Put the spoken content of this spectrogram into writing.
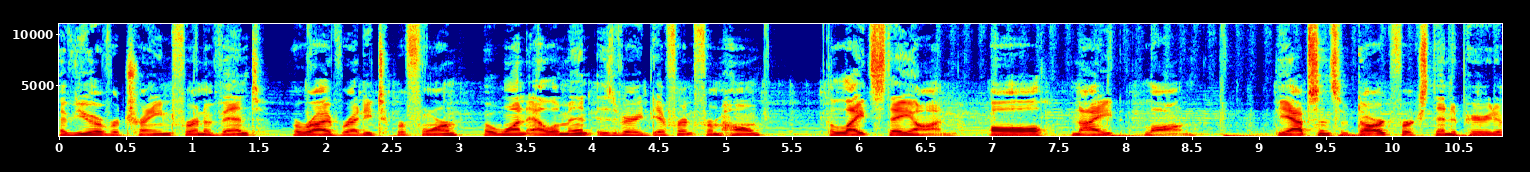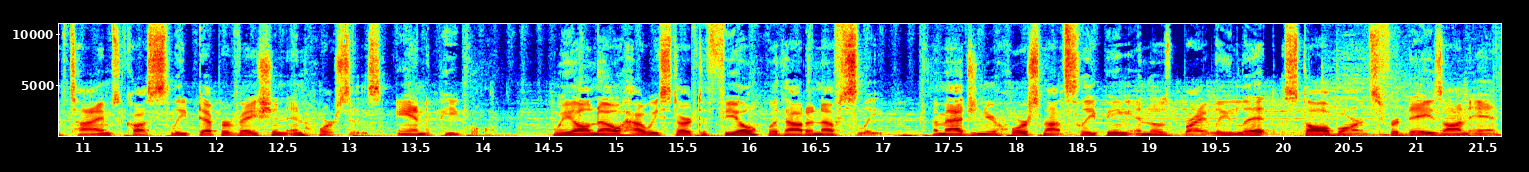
Have you ever trained for an event arrive ready to perform but one element is very different from home the lights stay on all night long. The absence of dark for extended period of times causes sleep deprivation in horses and people. We all know how we start to feel without enough sleep. Imagine your horse not sleeping in those brightly lit stall barns for days on end,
